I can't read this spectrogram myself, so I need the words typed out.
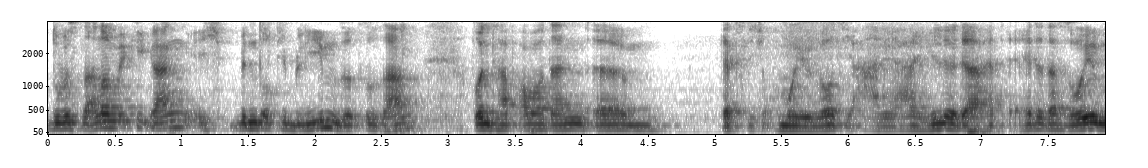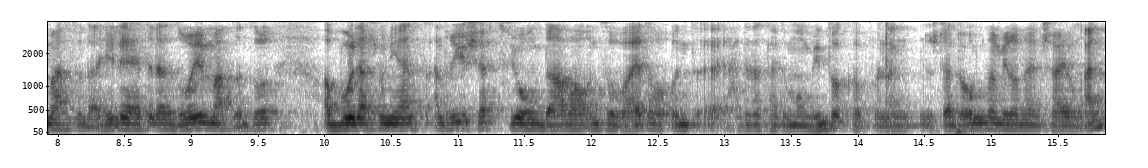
du bist einen anderen Weg gegangen, ich bin dort geblieben sozusagen und habe aber dann ähm, letztlich auch mal gehört, ja, der Herr Hille, der hat, hätte das so gemacht und der Hille hätte das so gemacht und so, obwohl da schon die ganz andere Geschäftsführung da war und so weiter und äh, hatte das halt immer im Hinterkopf und dann stand irgendwann wieder eine Entscheidung an.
